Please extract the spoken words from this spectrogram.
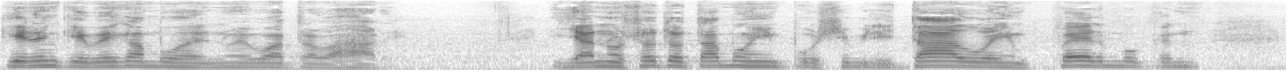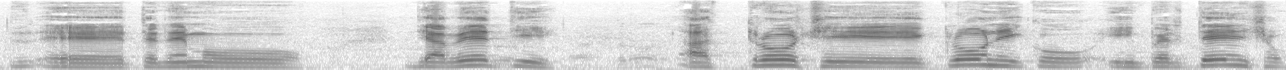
quieren que vengamos de nuevo a trabajar. Ya nosotros estamos imposibilitados, enfermos, que, eh, tenemos diabetes, artrosis crónico, hipertenso.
